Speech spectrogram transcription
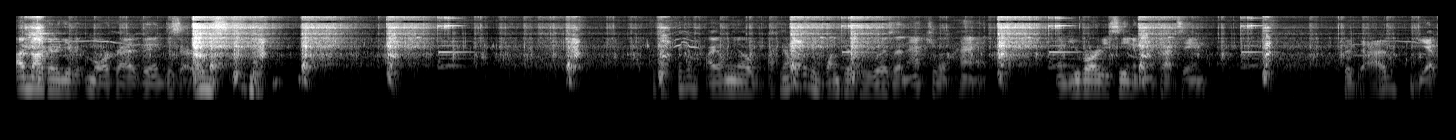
I'm not gonna give it more credit than it deserves. I, think of, I only know. I can only think of one character who wears an actual hat, and you've already seen him in the cutscene. the dad? Yep.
